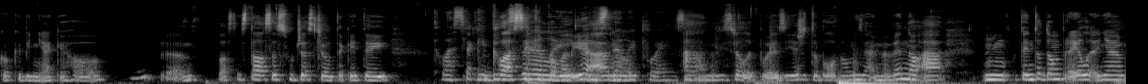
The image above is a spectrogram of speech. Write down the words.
ako keby nejakého vlastne stala sa súčasťou takej tej Klasiky. klasiky pomaly. Áno, vyzrelej poézie. áno, vyzrelej poézie, že to bolo veľmi zaujímavé. No a tento dom pre jelenia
